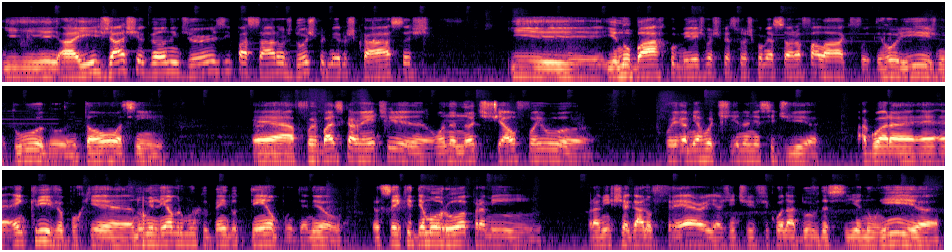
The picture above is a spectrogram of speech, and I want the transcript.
E aí, já chegando em Jersey, passaram os dois primeiros caças, e, e no barco mesmo as pessoas começaram a falar que foi terrorismo e tudo. Então, assim, é, foi basicamente, on a nutshell, foi, o, foi a minha rotina nesse dia. Agora, é, é, é incrível, porque eu não me lembro muito bem do tempo, entendeu? Eu sei que demorou para mim para mim chegar no ferry, a gente ficou na dúvida se não ia,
